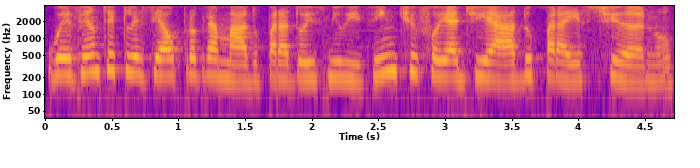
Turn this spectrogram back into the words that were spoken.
o evento eclesial programado para 2020 foi adiado para este ano.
